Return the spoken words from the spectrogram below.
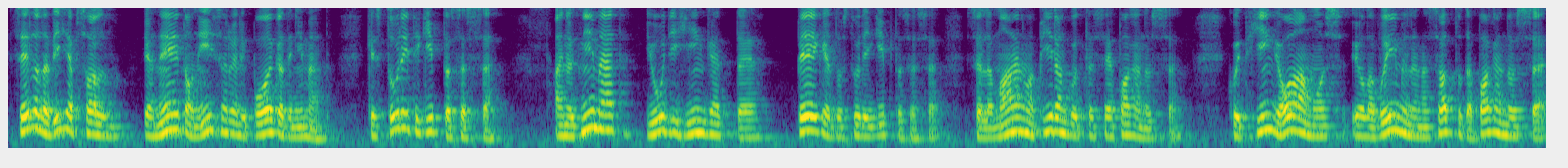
sellele vihjab salm ja need on Iisraeli poegade nimed, kes tulid Egiptusesse. ainult nimed juudi hingete peegeldus tuli Egiptusesse, selle maailma piirangutesse ja pagandusse. kuid hinge olamus ei ole võimeline sattuda pagandusse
